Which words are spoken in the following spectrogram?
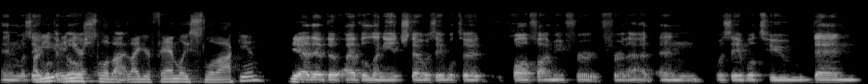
and was Are able you, to. And your Slovak, like your family Slovakian? Yeah, they have the, I have a lineage that was able to qualify me for for that, and was able to then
